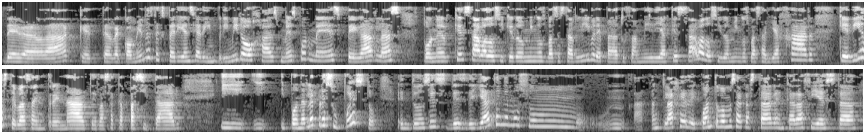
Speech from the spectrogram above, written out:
de verdad que te recomiendo esta experiencia de imprimir hojas mes por mes, pegarlas, poner qué sábados y qué domingos vas a estar libre para tu familia, qué sábados y domingos vas a viajar, qué días te vas a entrenar, te vas a capacitar y, ponerle presupuesto. Entonces, desde ya tenemos un, anclaje de cuánto vamos a gastar en cada fiesta,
